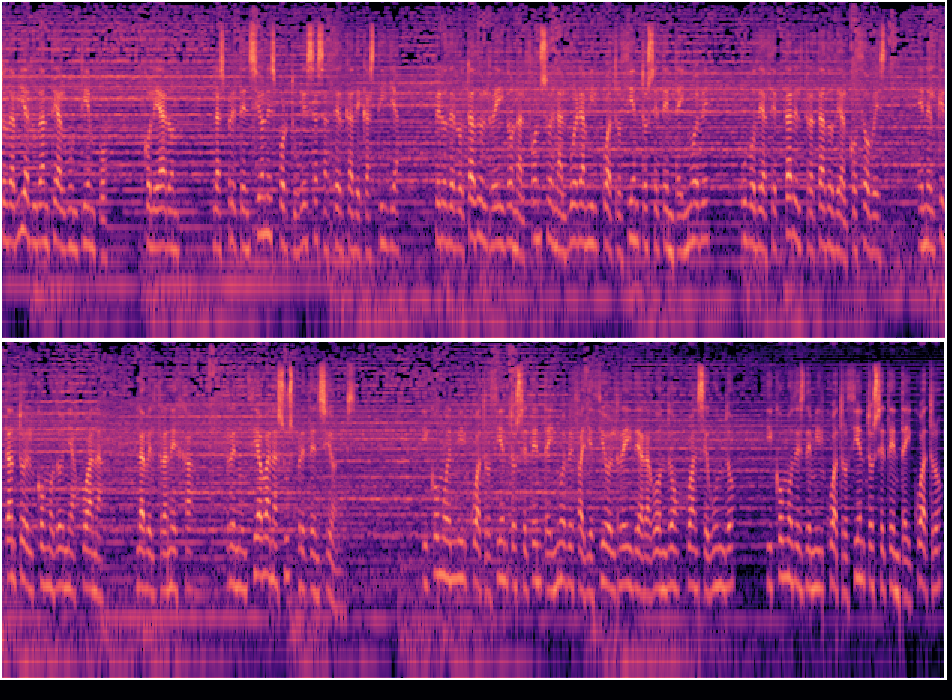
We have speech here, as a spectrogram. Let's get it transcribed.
Todavía durante algún tiempo, colearon, las pretensiones portuguesas acerca de Castilla, pero derrotado el rey don Alfonso en Albuera 1479, hubo de aceptar el Tratado de Alcozobes, en el que tanto él como doña Juana, la Beltraneja, renunciaban a sus pretensiones. Y como en 1479 falleció el rey de Aragón don Juan II, y como desde 1474,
